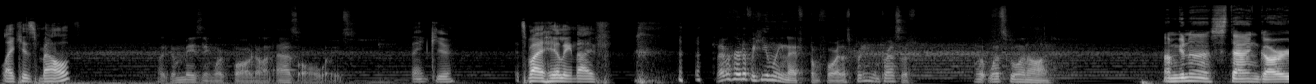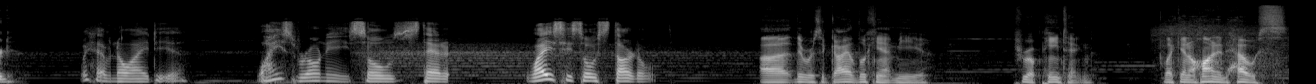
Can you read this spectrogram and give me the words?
like his mouth. like amazing work, Bardon, as always. Thank you. It's my healing knife. Never heard of a healing knife before. That's pretty impressive. What, what's going on? I'm gonna stand guard. We have no idea. Why is Ronnie so star? Why is he so startled? Uh, there was a guy looking at me through a painting, like in a haunted house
